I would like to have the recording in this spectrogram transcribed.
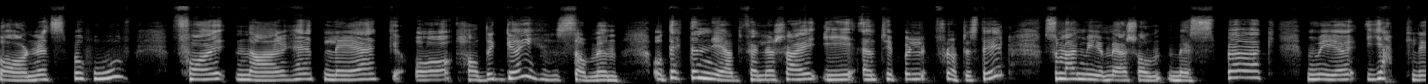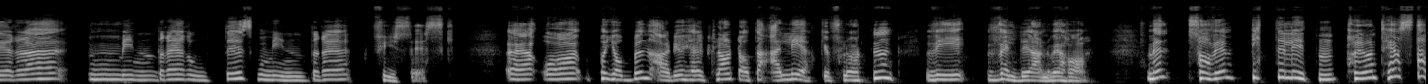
barnets behov for nærhet, lek og ha det gøy sammen. Og dette nedfeller seg i en type flørtestil som er mye mer sånn med spøk, mye hjerteligere, mindre erotisk, mindre fysisk. Eh, og på jobben er det jo helt klart at det er lekeflørten vi veldig gjerne vil ha. Men så har vi en bitte liten parentes, da.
